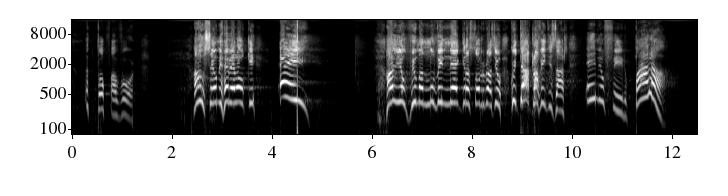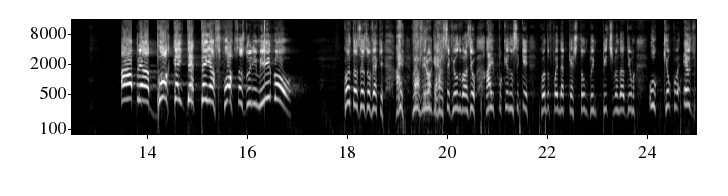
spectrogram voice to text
por favor. Ah, o Senhor me revelou que. Ei! Aí eu vi uma nuvem negra sobre o Brasil. Cuidado, lá vem desastre. Ei, meu filho, para. Abre a boca e detém as forças do inimigo. Quantas vezes eu vi aqui, ai, vai haver uma guerra civil no Brasil, ai, porque não sei o quê. Quando foi na questão do impeachment da Dilma, o que eu eu disse,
